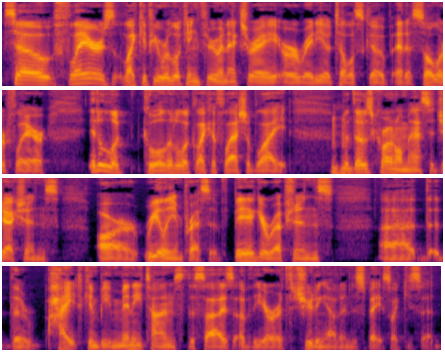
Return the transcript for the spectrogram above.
So flares, like if you were looking through an X-ray or a radio telescope at a solar flare, it'll look cool. It'll look like a flash of light. Mm-hmm. But those coronal mass ejections are really impressive. Big eruptions. Uh, the, the height can be many times the size of the Earth shooting out into space, like you said.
